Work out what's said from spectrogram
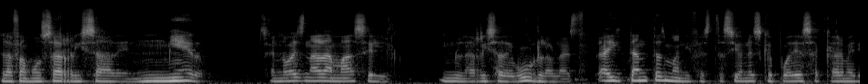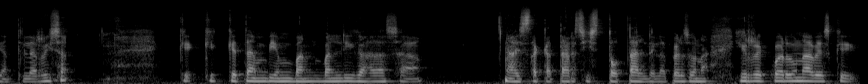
la famosa risa de miedo. O sea, no es nada más el, la risa de burla. hay tantas manifestaciones que puedes sacar mediante la risa que, que, que también van, van ligadas a a esta catarsis total de la persona. Y recuerdo una vez que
